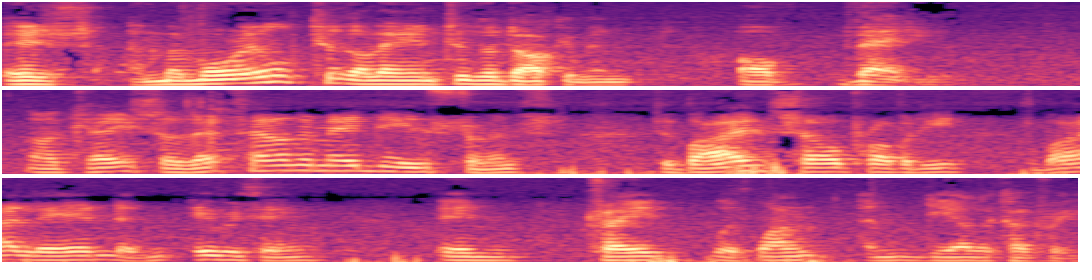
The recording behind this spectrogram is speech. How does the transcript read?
is a memorial to the land, to the document of value. Okay, so that's how they made the instruments to buy and sell property, to buy land and everything in trade with one and the other country.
